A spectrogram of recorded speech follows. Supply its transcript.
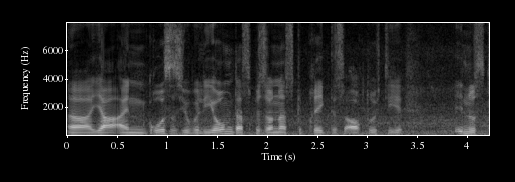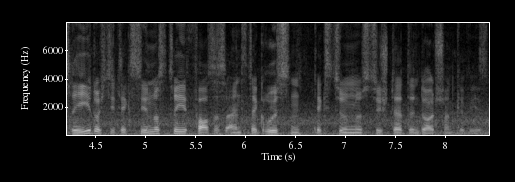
äh, ja ein großes Jubiläum, das besonders geprägt ist auch durch die Industrie, durch die Textilindustrie. Forst ist eines der größten Textilindustriestädte in Deutschland gewesen.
